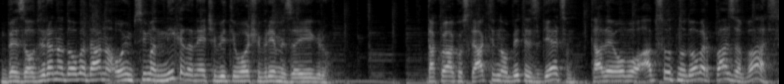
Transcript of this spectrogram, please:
Bez obzira na doba dana, ovim psima nikada neće biti loše vrijeme za igru. Dakle, ako ste aktivna obitelj s djecom, tada je ovo apsolutno dobar pas za vas.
